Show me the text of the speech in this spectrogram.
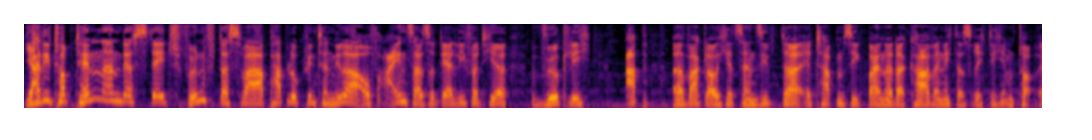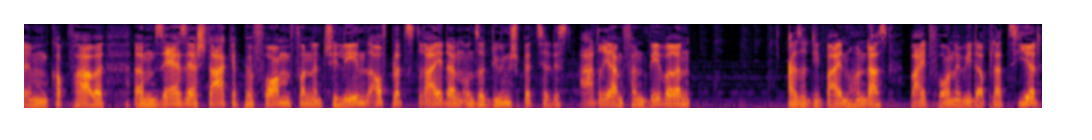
Ja, die Top 10 an der Stage 5, das war Pablo Quintanilla auf 1, also der liefert hier wirklich ab. Äh, war, glaube ich, jetzt sein siebter Etappensieg bei einer Dakar, wenn ich das richtig im, im Kopf habe. Ähm, sehr, sehr starke Performance von den Chilenen. Auf Platz 3 dann unser Dünenspezialist Adrian van Beveren. Also die beiden Hondas weit vorne wieder platziert.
